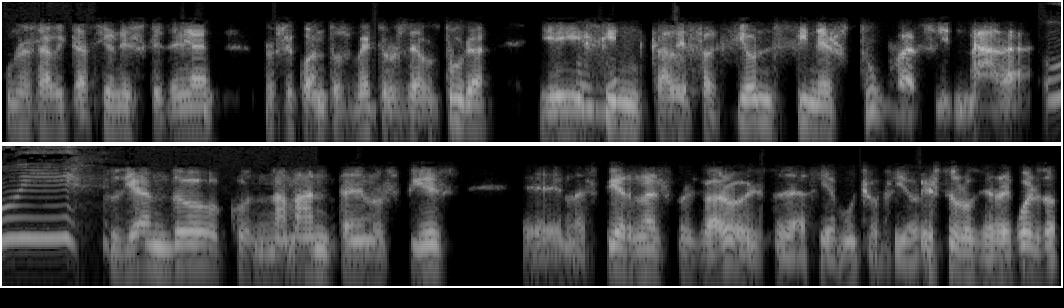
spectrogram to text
unas habitaciones que tenían no sé cuántos metros de altura y sin calefacción, sin estufa, sin nada. Estudiando con una manta en los pies, eh, en las piernas, pues claro, esto hacía mucho frío. Esto es lo que recuerdo.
